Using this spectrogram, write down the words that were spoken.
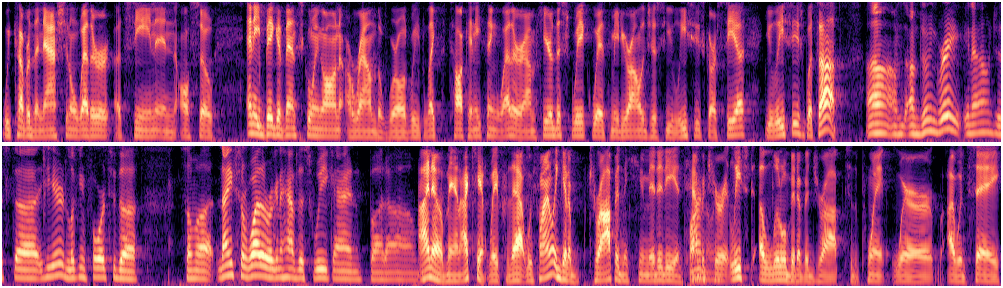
we cover the national weather uh, scene and also any big events going on around the world. We'd like to talk anything weather. I'm here this week with meteorologist Ulysses Garcia. Ulysses, what's up? Uh, I'm, I'm doing great, you know, just uh, here looking forward to the some uh, nicer weather we're going to have this weekend. But um, I know, man, I can't wait for that. We finally get a drop in the humidity and temperature, Finally. at least a little bit of a drop to the point where I would say,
